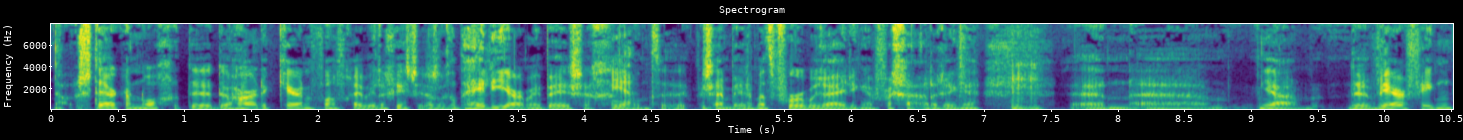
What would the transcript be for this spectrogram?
Nou, sterker nog, de, de harde kern van vrijwilligers is er het hele jaar mee bezig. Ja. Want uh, we zijn bezig met voorbereidingen, vergaderingen. Mm -hmm. En uh, ja, de werving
